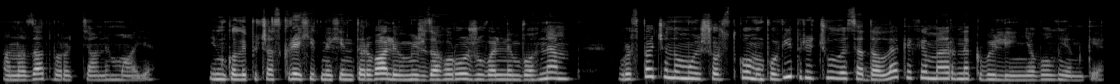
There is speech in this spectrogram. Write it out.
а назад вороття немає. Інколи під час крихітних інтервалів між загорожувальним вогнем у розпеченому і шорсткому повітрі чулося далеке химерне квиління волинки.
